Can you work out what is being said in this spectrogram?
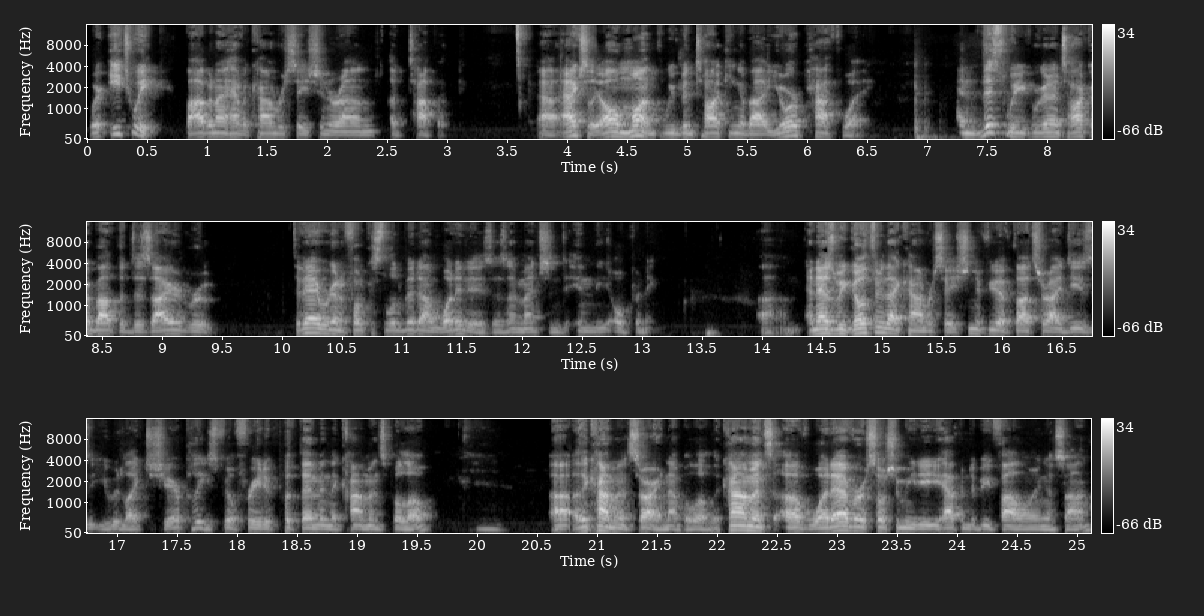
where each week Bob and I have a conversation around a topic. Uh, actually, all month we've been talking about your pathway. And this week we're going to talk about the desired route. Today we're going to focus a little bit on what it is, as I mentioned in the opening. Um, and as we go through that conversation, if you have thoughts or ideas that you would like to share, please feel free to put them in the comments below. Uh, the comments, sorry, not below, the comments of whatever social media you happen to be following us on,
